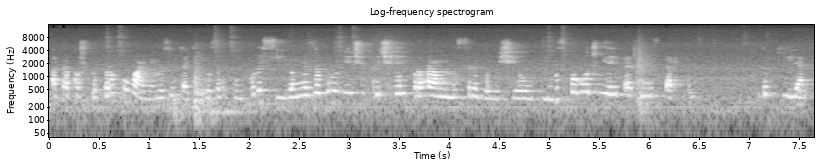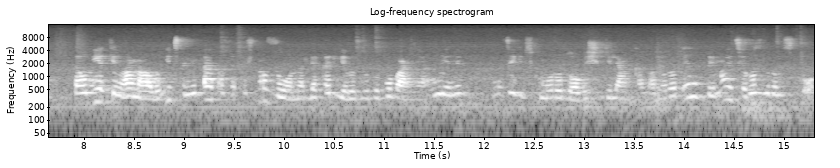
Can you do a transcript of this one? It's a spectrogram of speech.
а також з урахуванням результатів розрахунку розсіювання забруднюючих речовин програмами середовища ОУП, спогодженої теж міністерством довкілля та об'єктів аналогів санітарна захисна зона для кар'єру з видобування глини на Зигівському родовищі ділянка номер 1 приймається розміром 100.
